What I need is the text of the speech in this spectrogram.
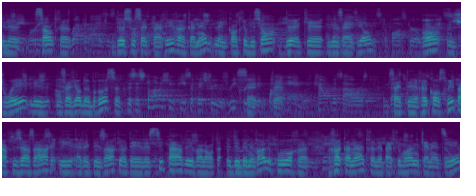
Le Centre de Sault-Sainte-Marie reconnaît les contributions de, que les avions ont jouées, les, avions de brousse. Ça a été reconstruit par plusieurs heures et avec des heures qui ont été investies par des, des bénévoles pour euh, reconnaître le patrimoine canadien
